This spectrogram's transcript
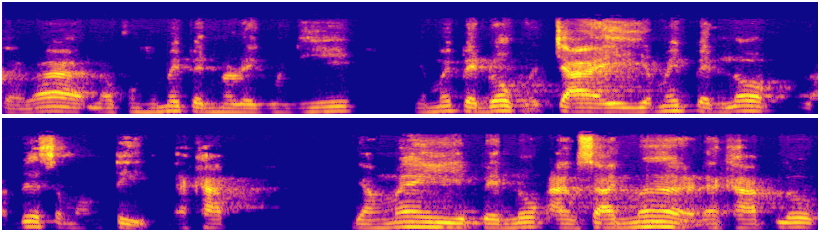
แต่ว่าเราคงยังไม่เป็นมะเร็งวันนี้ ยังไม่เป็นโรคหัวใจ ยังไม่เป็นโรคหลอดเลือดสมองตีบนะครับ ยังไม่เป็นโรคอัลไซเมอร์นะครับโรค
